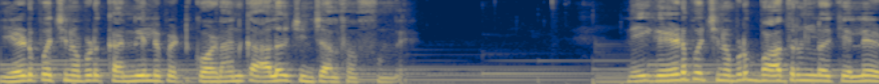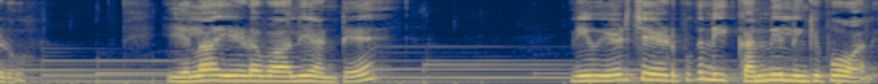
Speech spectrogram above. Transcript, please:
ఏడుపు వచ్చినప్పుడు కన్నీళ్ళు పెట్టుకోవడానికి ఆలోచించాల్సి వస్తుంది. నీకు ఏడుపు వచ్చినప్పుడు బాత్రూంలోకి వెళ్ళాడు ఎలా ఏడవాలి అంటే నీవు ఏడ్చే ఏడుపుకి నీ కన్నీళ్ళు ఇంకిపోవాలి.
